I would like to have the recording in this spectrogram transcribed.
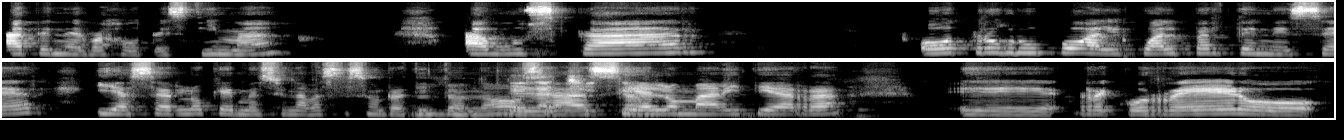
a tener baja autoestima, a buscar otro grupo al cual pertenecer y hacer lo que mencionabas hace un ratito, ¿no? O sea, cielo, mar y tierra, eh, recorrer o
